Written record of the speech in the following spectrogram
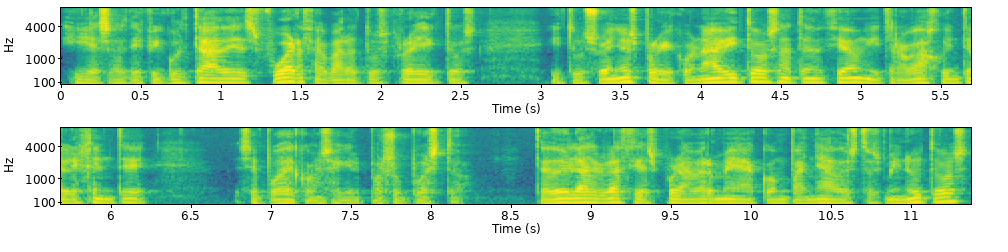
y esas dificultades, fuerza para tus proyectos y tus sueños, porque con hábitos, atención y trabajo inteligente se puede conseguir, por supuesto. Te doy las gracias por haberme acompañado estos minutos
